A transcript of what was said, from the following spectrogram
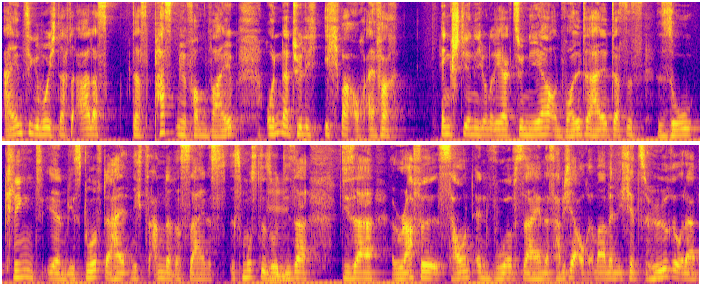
einzige, wo ich dachte, ah, das, das passt mir vom Vibe. Und natürlich, ich war auch einfach engstirnig und reaktionär und wollte halt, dass es so klingt irgendwie. Es durfte halt nichts anderes sein. Es, es musste so mhm. dieser, dieser roughe Soundentwurf sein. Das habe ich ja auch immer, wenn ich jetzt höre oder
